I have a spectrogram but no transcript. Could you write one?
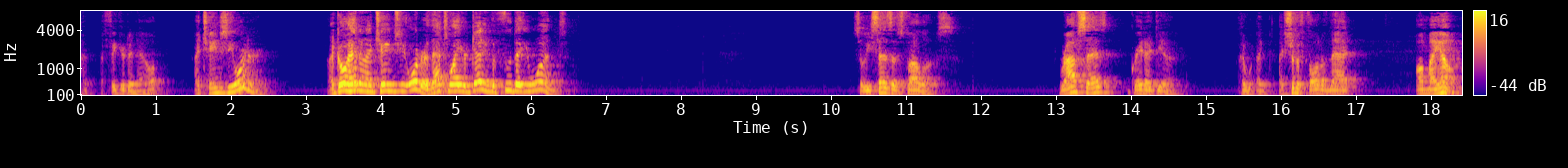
I figured it out. I changed the order. I go ahead and I change the order. That's why you're getting the food that you want. So he says as follows Rav says, Great idea. I, I, I should have thought of that on my own.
